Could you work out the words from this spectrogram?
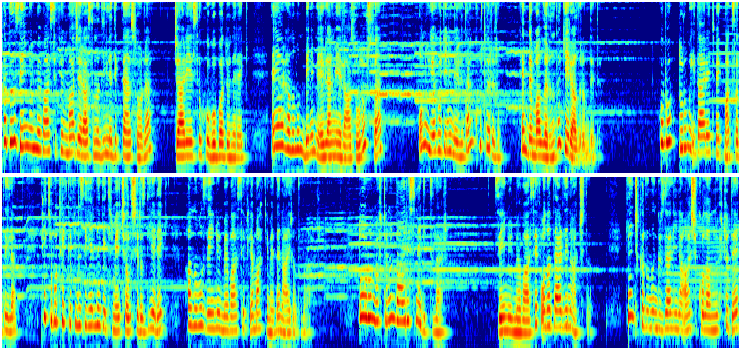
Kadı Zeynül Mevasif'in macerasını dinledikten sonra... ...cariyesi Hubub'a dönerek... ...eğer hanımın benimle evlenmeye razı olursa... ...onu Yahudinin elinden kurtarırım. Hem de mallarını da geri alırım dedi. Hubub durumu idare etmek maksadıyla peki bu teklifinizi yerine getirmeye çalışırız diyerek hanımı Zeynül Mevasif'le mahkemeden ayrıldılar. Doğru müftünün dairesine gittiler. Zeynül Mevasif ona derdini açtı. Genç kadının güzelliğine aşık olan müftü de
